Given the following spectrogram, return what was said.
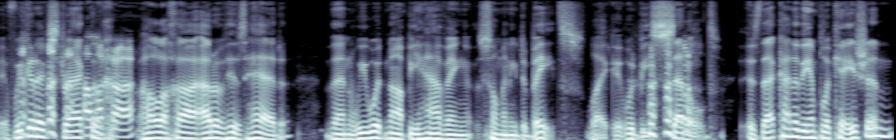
if we could extract the Halakha. halacha out of his head, then we would not be having so many debates. Like it would be settled. Is that kind of the implication?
